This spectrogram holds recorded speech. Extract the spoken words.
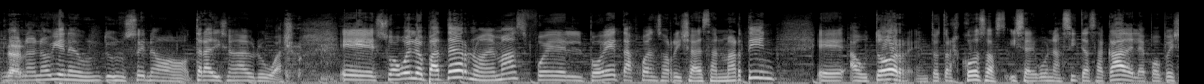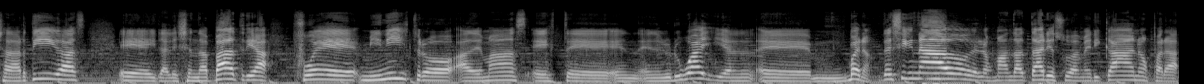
no, claro. no, no viene de un, de un seno tradicional uruguayo. Eh, su abuelo paterno, además, fue el poeta Juan Zorrilla de San Martín, eh, autor, entre otras cosas, hice algunas citas acá de la epopeya de Artigas eh, y la leyenda patria. Fue ministro, además, este, en, en el Uruguay y, en, bueno, designado de los mandatarios sudamericanos para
